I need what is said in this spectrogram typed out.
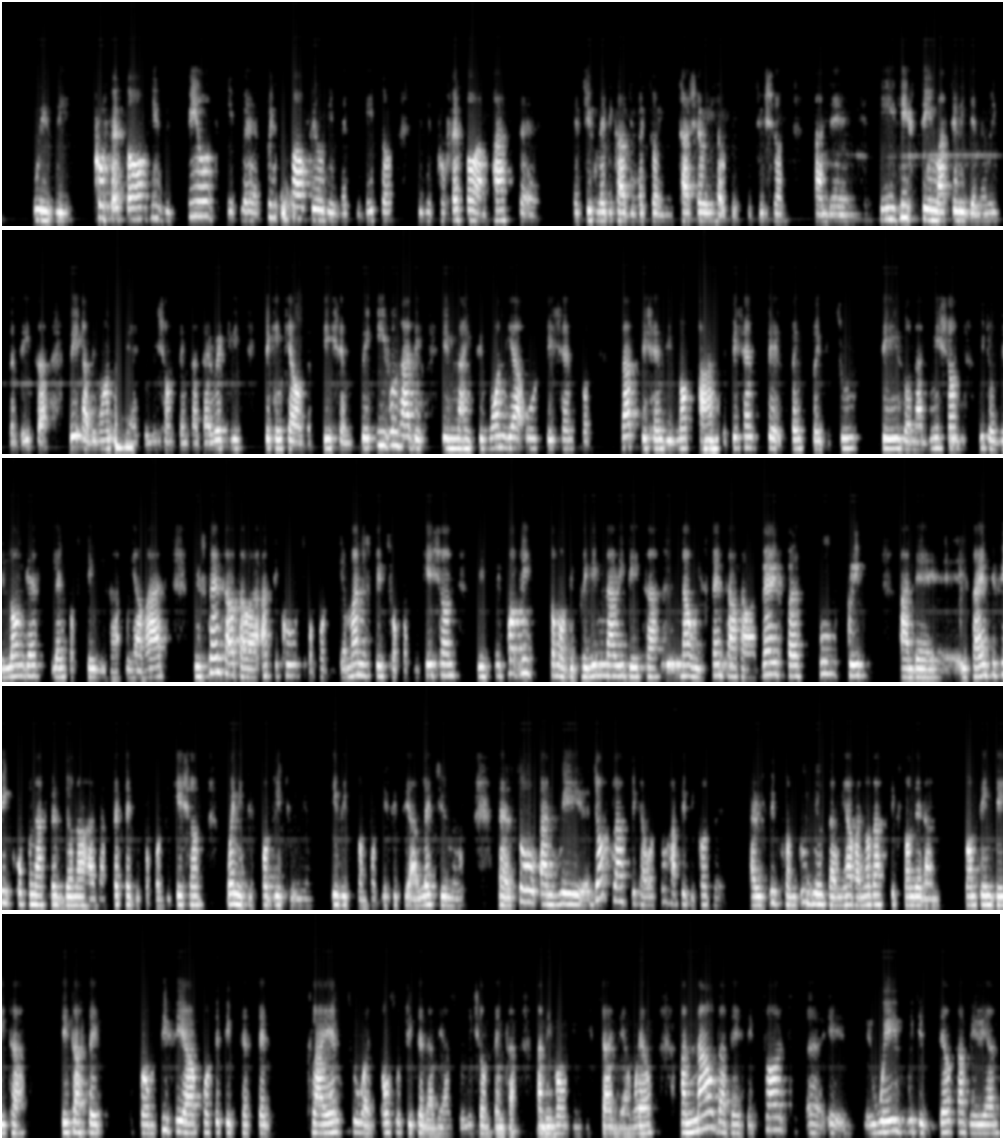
who is the professor. He's the field uh, principal field investigator. He's a professor and past uh, the chief medical director in a tertiary health institution, and uh, he, his team actually generates the data. They are the ones at the isolation center directly taking care of the patients. They even had a, a 91 year old patient, but that patient did not pass. Mm-hmm. The patient spent 22 days on admission, which was the longest length of stay we, ha- we have had. We've sent out our articles for pub- uh, manuscripts for publication. We, we published some of the preliminary data. Now we've sent out our very first full script and the scientific open access journal has accepted it for publication. When it is published, we will give it some publicity. I'll let you know. Uh, so, and we just last week, I was so happy because uh, I received some good news that we have another 600 and something data data set from PCR positive tested clients who were also treated at the isolation center and they've all been discharged, they are well. And now that there's a third uh, a, a wave, which is Delta variant,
